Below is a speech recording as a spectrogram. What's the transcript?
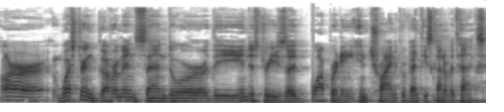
Are Western governments and or the industries uh, cooperating in trying to prevent these kind of attacks?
